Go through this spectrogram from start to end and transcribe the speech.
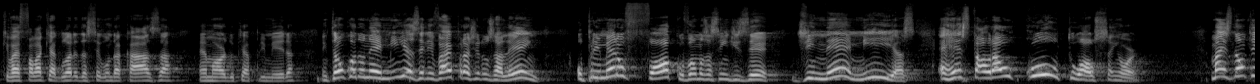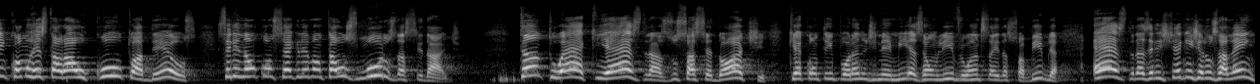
que vai falar que a glória da segunda casa é maior do que a primeira. Então, quando Neemias ele vai para Jerusalém, o primeiro foco, vamos assim dizer, de Neemias é restaurar o culto ao Senhor. Mas não tem como restaurar o culto a Deus se ele não consegue levantar os muros da cidade. Tanto é que Esdras, o sacerdote, que é contemporâneo de Neemias, é um livro antes aí da sua Bíblia, Esdras, ele chega em Jerusalém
